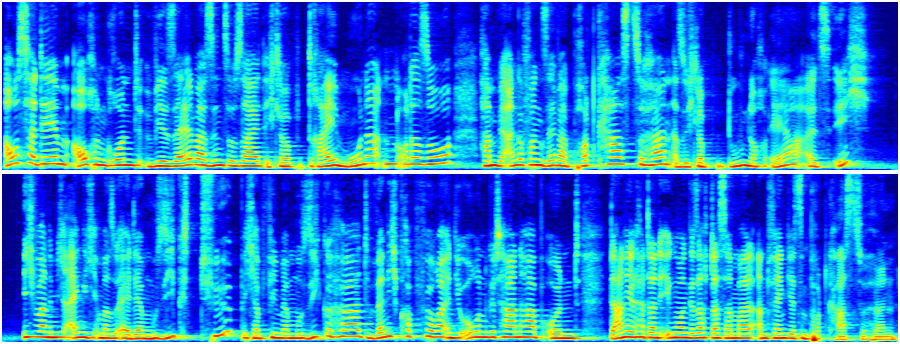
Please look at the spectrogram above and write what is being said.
Außerdem auch ein Grund, wir selber sind so seit, ich glaube, drei Monaten oder so, haben wir angefangen, selber Podcasts zu hören. Also ich glaube, du noch eher als ich. Ich war nämlich eigentlich immer so eher der Musiktyp. Ich habe viel mehr Musik gehört, wenn ich Kopfhörer in die Ohren getan habe. Und Daniel hat dann irgendwann gesagt, dass er mal anfängt, jetzt einen Podcast zu hören.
